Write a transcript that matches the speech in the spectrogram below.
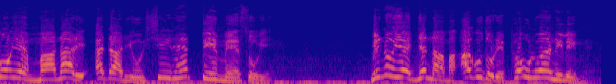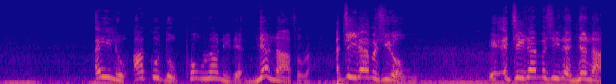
ကိုယ့်ရဲ့မာနတွေအတ္တတွေကိုရှေ့တန်းတင်မယ်ဆိုရင်မင်းတို့ရဲ့မျက်နာမှာအကုသိုလ်တွေဖုံးလွှမ်းနေလိမ့်မယ်အဲ့လိုအကုသိုလ်ဖုံးလွှမ်းနေတဲ့မျက်နာဆိုတာအကြည်တမ်းမရှိတော့ဘူးအေးအကြည်တမ်းမရှိတဲ့မျက်နာ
